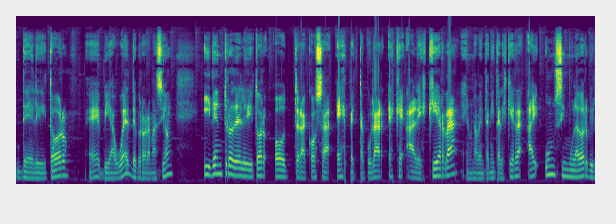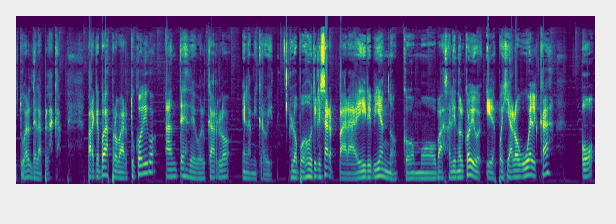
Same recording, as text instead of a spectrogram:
del editor eh, vía web de programación. Y dentro del editor otra cosa espectacular es que a la izquierda, en una ventanita a la izquierda, hay un simulador virtual de la placa para que puedas probar tu código antes de volcarlo en la microbit lo puedes utilizar para ir viendo cómo va saliendo el código y después ya lo vuelcas o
